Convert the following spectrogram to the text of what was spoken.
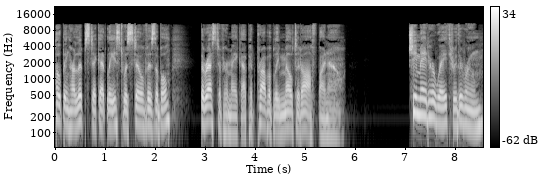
hoping her lipstick at least was still visible. The rest of her makeup had probably melted off by now. She made her way through the room,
